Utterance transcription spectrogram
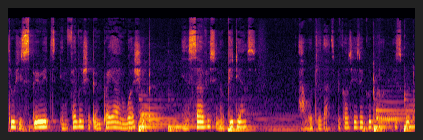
through his spirit, in fellowship, in prayer, in worship, in service, in obedience, I will do that because he's a good God. He's good.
